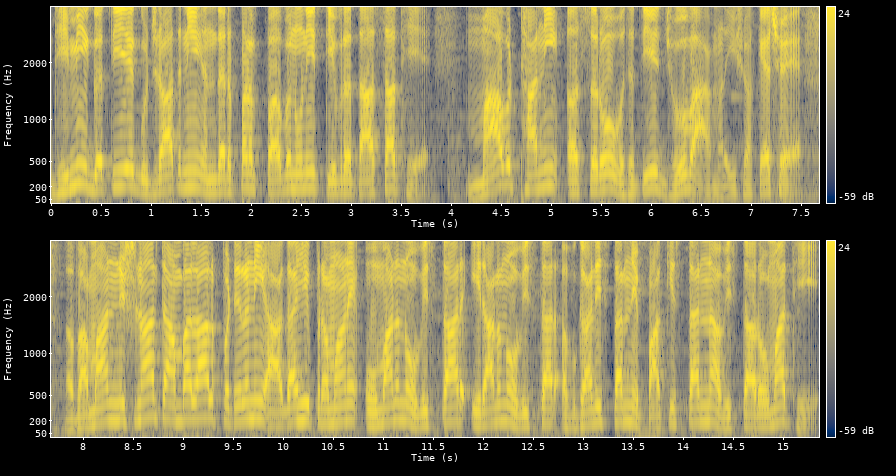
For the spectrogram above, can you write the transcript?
ધીમી ગતિએ ગુજરાતની અંદર પણ પવનોની તીવ્રતા સાથે માવઠાની અસરો વધતી જોવા મળી શકે છે. હવામાન નિષ્ણાત આંબાલાલ પટેલની આગાહી પ્રમાણે ઓમાનનો વિસ્તાર, ઈરાનનો વિસ્તાર, અફઘાનિસ્તાન ને પાકિસ્તાનના વિસ્તારોમાંથી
